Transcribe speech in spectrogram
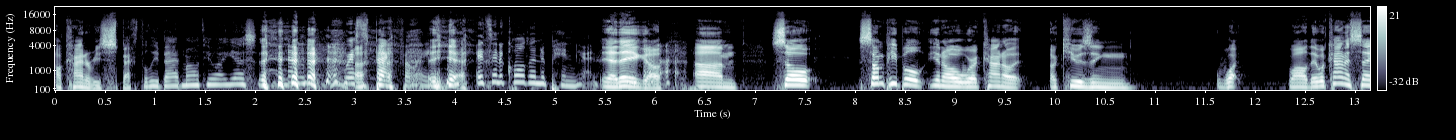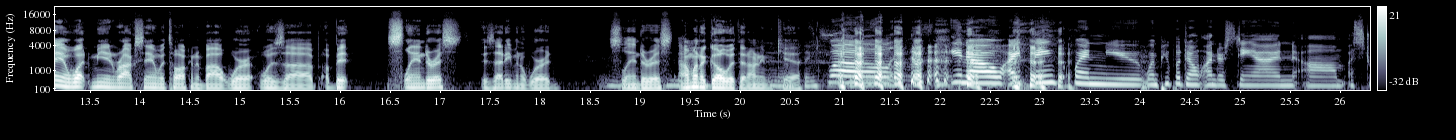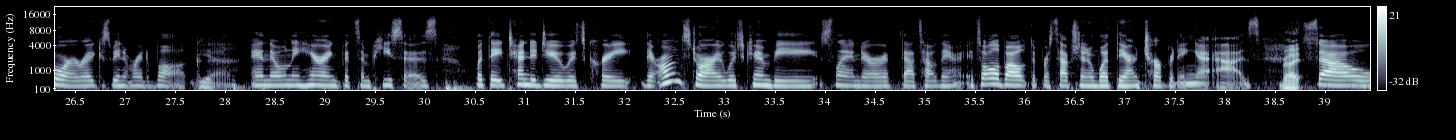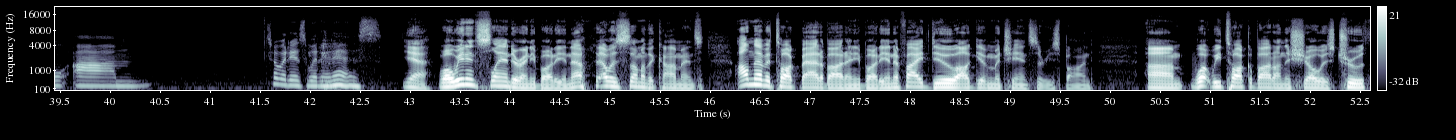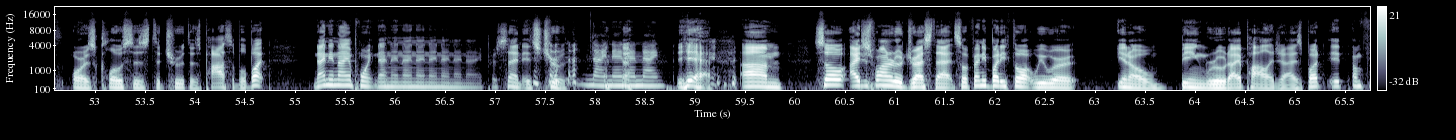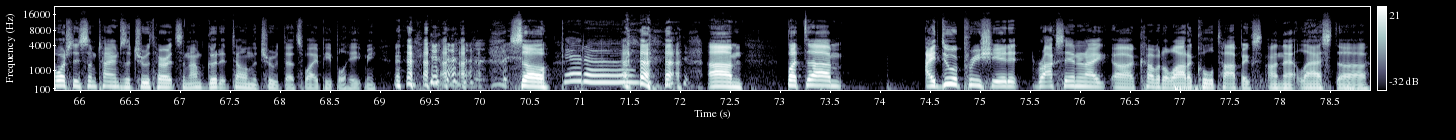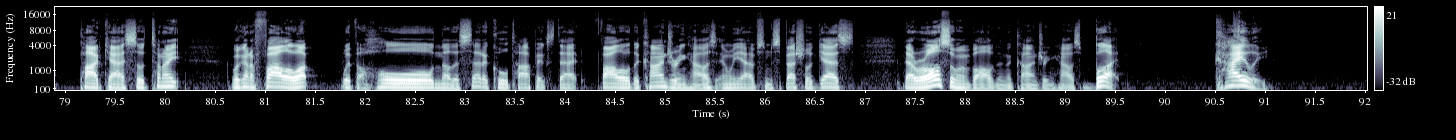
I'll kind of respectfully badmouth you, I guess. respectfully. Yeah. It's in a called an opinion. yeah, there you go. Um, so some people, you know, were kind of accusing what. Well, they were kind of saying what me and Roxanne were talking about were was uh, a bit slanderous. Is that even a word? Slanderous. I'm gonna go with it. I don't even care. Well, you know, I think when you when people don't understand um, a story, right? Because we didn't write a book, Yeah. and they're only hearing bits and pieces. What they tend to do is create their own story, which can be slander if that's how they're. It's all about the perception of what they're interpreting it as. Right. So, um, so it is what it is. Yeah. Well, we didn't slander anybody, and that, that was some of the comments. I'll never talk bad about anybody, and if I do, I'll give them a chance to respond. Um, what we talk about on the show is truth, or as close as to truth as possible, but 99.9999999% it's truth. Nine nine nine nine. yeah. Um, so I just wanted to address that. So if anybody thought we were, you know, being rude, I apologize. But it unfortunately sometimes the truth hurts, and I'm good at telling the truth. That's why people hate me. so um, but um, I do appreciate it. Roxanne and I uh, covered a lot of cool topics on that last uh, podcast. So tonight we're going to follow up with a whole nother set of cool topics that follow the Conjuring House, and we have some special guests that were also involved in the Conjuring House. But Kylie,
